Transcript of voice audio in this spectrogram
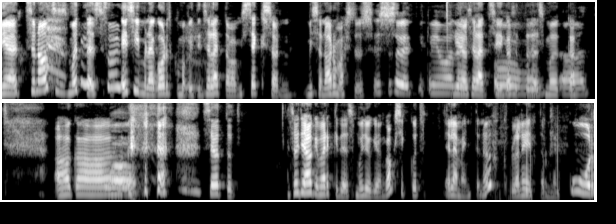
nii et sõna otseses mõttes esimene kord, kui ma pidin seletama, mis seks on, mis on armastus. sa seletasidki niimoodi? ja seletasin oh kasutades mõõka. aga wow. seotud Zodiaagi märkides muidugi on kaksikud, element on õhk, planeet on Merkuur.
